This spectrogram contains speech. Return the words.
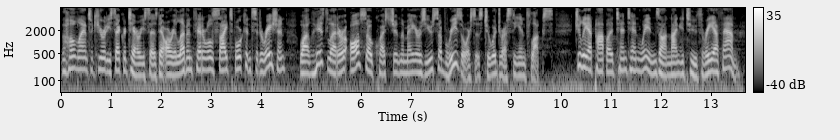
The Homeland Security Secretary says there are 11 federal sites for consideration, while his letter also questioned the mayor's use of resources to address the influx. Juliet Papa, 1010 wins on 92.3 FM.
